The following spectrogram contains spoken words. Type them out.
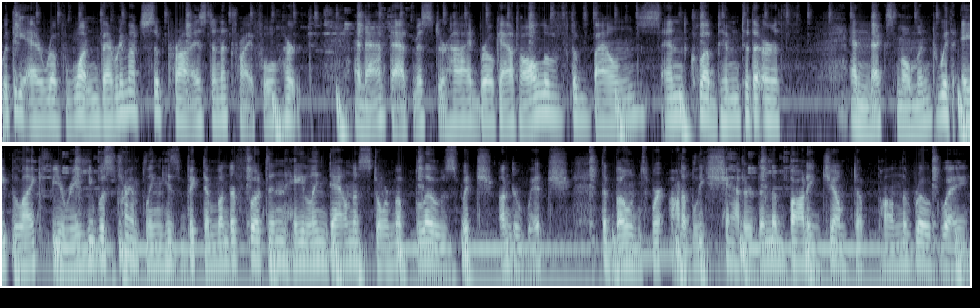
with the air of one very much surprised and a trifle hurt, and at that Mr. Hyde broke out all of the bounds and clubbed him to the earth. And next moment, with ape-like fury, he was trampling his victim underfoot and hailing down a storm of blows, which, under which, the bones were audibly shattered and the body jumped upon the roadway.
